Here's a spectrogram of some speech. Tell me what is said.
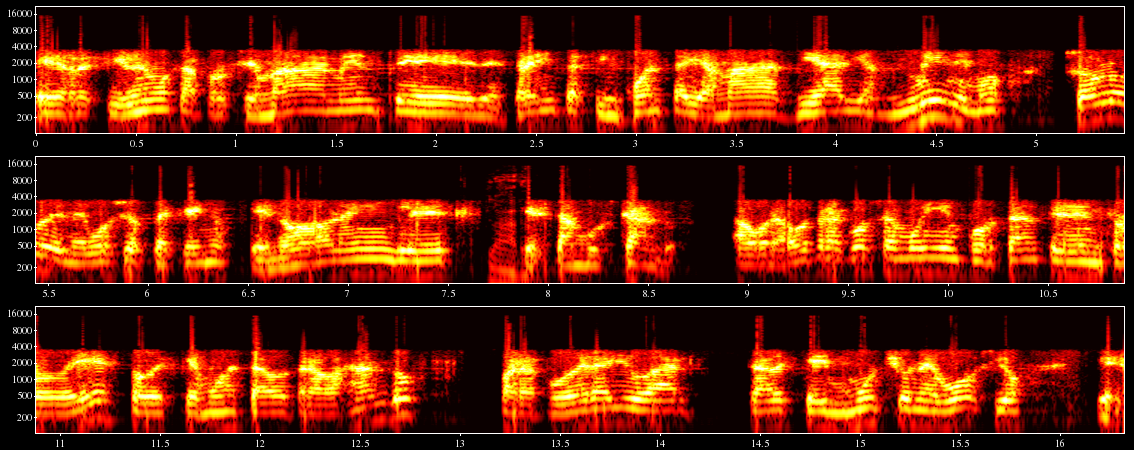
eh, recibimos aproximadamente de 30 a 50 llamadas diarias mínimo, solo de negocios pequeños que no hablan inglés, que están buscando. Ahora, otra cosa muy importante dentro de esto es que hemos estado trabajando para poder ayudar. Sabes que hay mucho negocio que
